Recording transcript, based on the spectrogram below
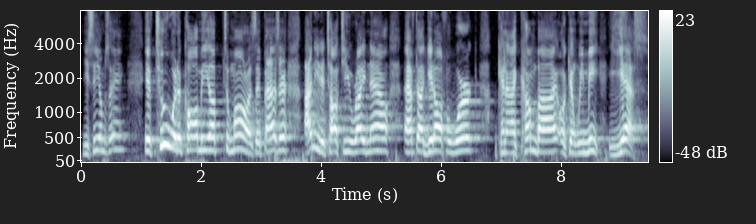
You see what I'm saying? If two were to call me up tomorrow and say, Pastor, I need to talk to you right now after I get off of work, can I come by or can we meet? Yes,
